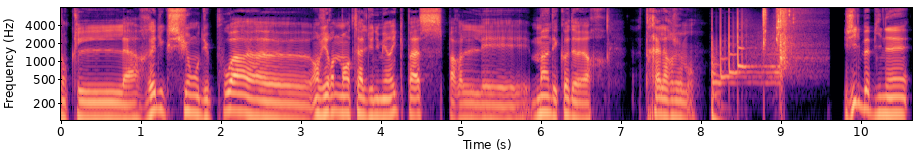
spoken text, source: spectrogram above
Donc la réduction du poids euh, environnemental du numérique passe par les mains des codeurs. Très largement. Gilles Babinet,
